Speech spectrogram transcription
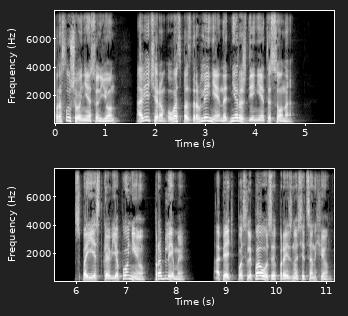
прослушивание Суньон, а вечером у вас поздравление на дне рождения Тесона. С поездкой в Японию проблемы, Опять после паузы произносит Санхён.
